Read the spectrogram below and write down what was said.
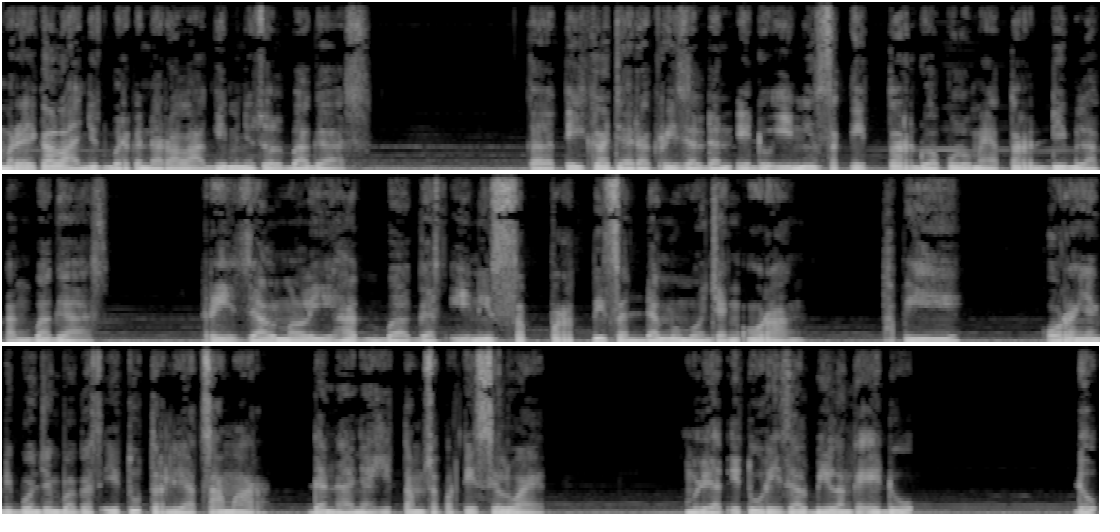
mereka lanjut berkendara lagi menyusul Bagas. Ketika jarak Rizal dan Edo ini sekitar 20 meter di belakang Bagas. Rizal melihat Bagas ini seperti sedang membonceng orang. Tapi orang yang dibonceng Bagas itu terlihat samar dan hanya hitam seperti siluet. Melihat itu Rizal bilang ke Edo. Dok,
